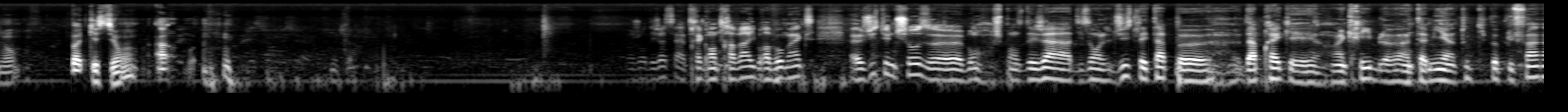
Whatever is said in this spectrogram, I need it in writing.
Non, pas de questions. Ah. C'est un très grand travail. Bravo, Max. Euh, juste une chose, euh, bon, je pense déjà, disons, juste l'étape euh, d'après qui est un crible, un tamis un tout petit peu plus fin,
